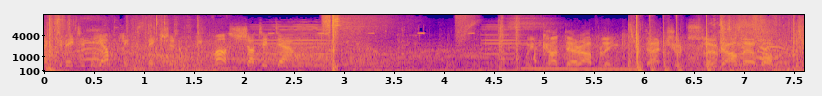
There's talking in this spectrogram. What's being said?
Activated the uplink station. We must shut it down. We've cut their uplink. That should slow down their bombers.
